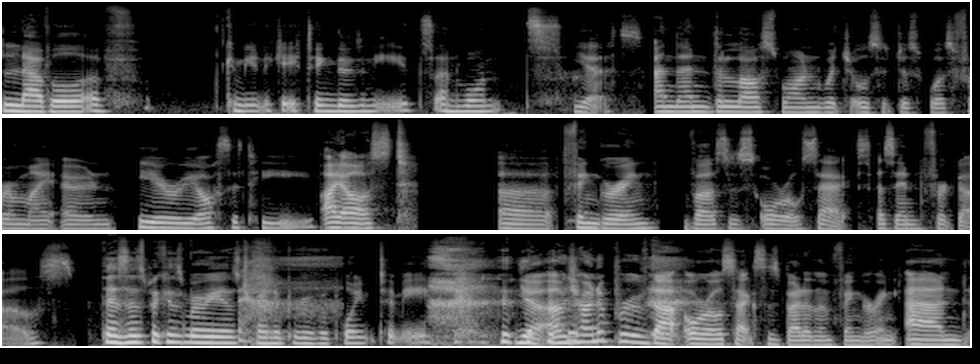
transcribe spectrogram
level of communicating those needs and wants. Yes. And then the last one, which also just was from my own curiosity, I asked uh fingering versus oral sex, as in for girls. This is because Maria is trying to prove a point to me. Yeah, I'm trying to prove that oral sex is better than fingering, and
